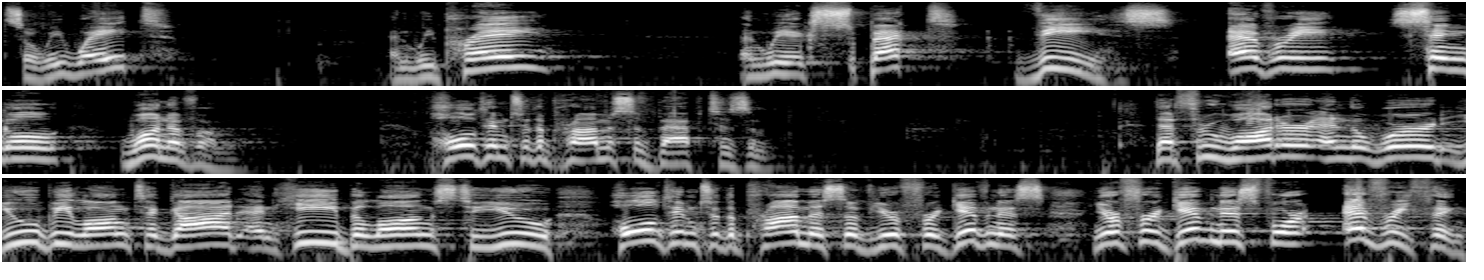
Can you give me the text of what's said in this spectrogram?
So we wait, and we pray, and we expect these, every single one of them. Hold him to the promise of baptism that through water and the word you belong to God and He belongs to you. Hold Him to the promise of your forgiveness, your forgiveness for everything,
